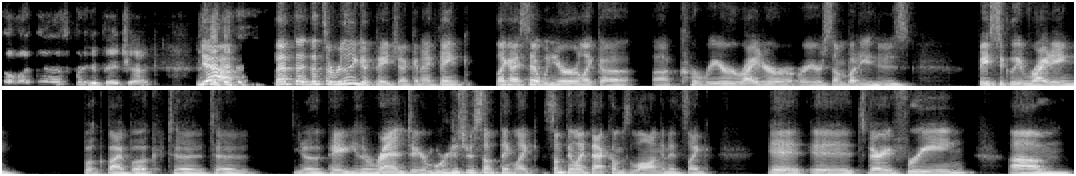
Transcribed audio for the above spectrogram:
felt like yeah, that's a pretty good paycheck. Yeah, that, that that's a really good paycheck, and I think, like I said, when you're like a a career writer or you're somebody who's basically writing book by book to to you know pay either rent or your mortgage or something like something like that comes along and it's like it it's very freeing um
